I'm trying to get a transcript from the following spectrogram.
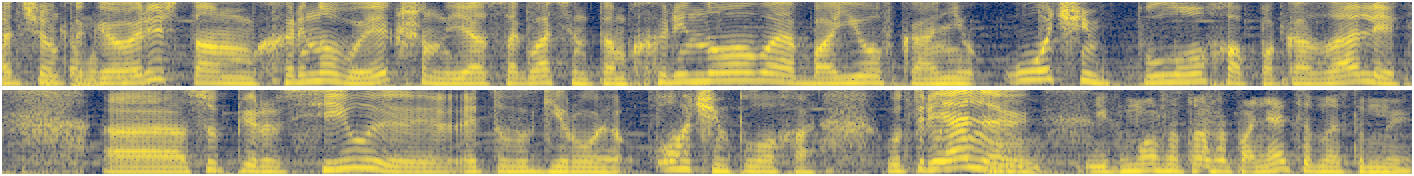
о, чем ты говоришь. Там хреновый экшен, я согласен, там хреновая боевка. Они очень плохо показали э, суперсилы этого героя. Очень плохо. Вот реально... Ну, их можно тоже понять, с одной стороны.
